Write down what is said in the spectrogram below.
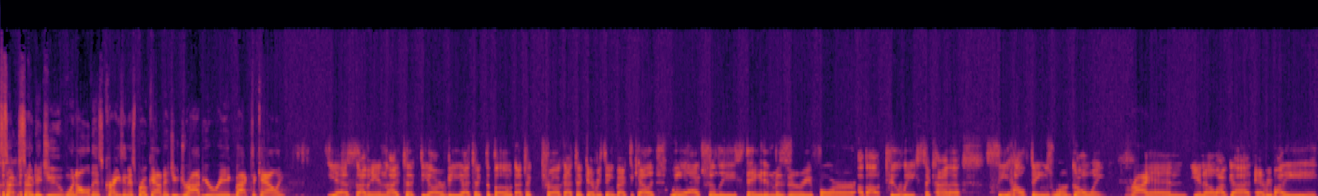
so so did you when all this craziness broke out? Did you drive your rig back to Cali? Yes, I mean, I took the RV, I took the boat, I took the truck, I took everything back to Cali. We actually stayed in Missouri for about two weeks to kind of see how things were going. Right. And, you know, I've got everybody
